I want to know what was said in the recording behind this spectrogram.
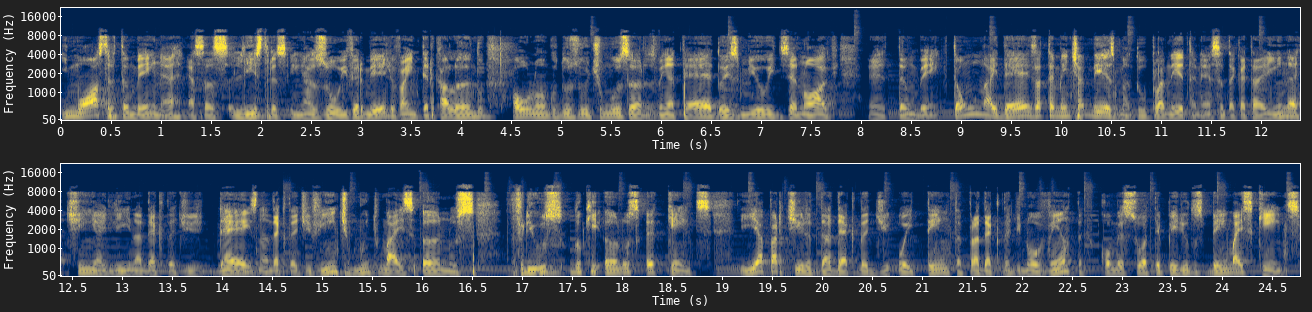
E mostra também, né, essas listras em azul e vermelho, vai intercalando ao longo dos últimos anos, vem até 2019 eh, também. Então a ideia é exatamente a mesma do planeta, né? Santa Catarina tinha ali na década de 10, na década de 20, muito mais anos frios do que anos eh, quentes. E a partir da década de 80 para a década de 90, começou a ter períodos bem mais quentes.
